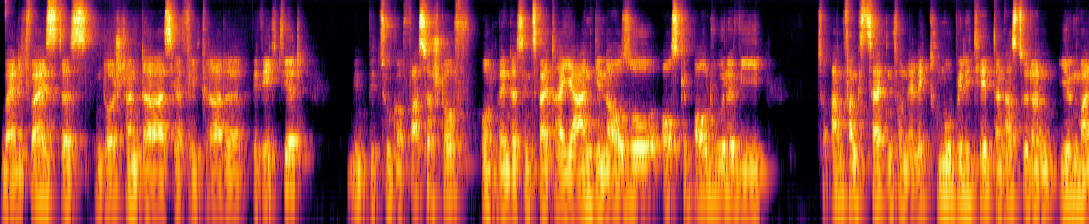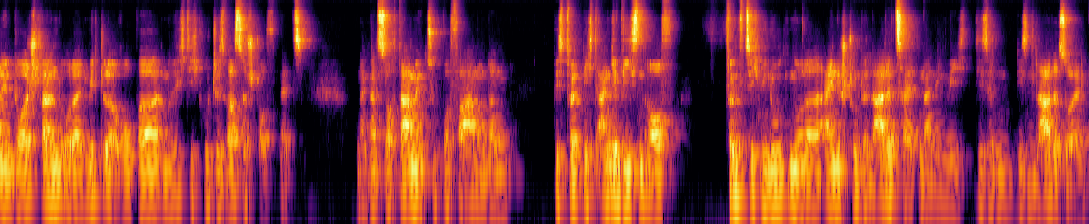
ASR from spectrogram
weil ich weiß, dass in Deutschland da sehr viel gerade bewegt wird in Bezug auf Wasserstoff. Und wenn das in zwei, drei Jahren genauso ausgebaut wurde wie zu Anfangszeiten von Elektromobilität, dann hast du dann irgendwann in Deutschland oder in Mitteleuropa ein richtig gutes Wasserstoffnetz. Und dann kannst du auch damit super fahren und dann bist du halt nicht angewiesen auf 50 Minuten oder eine Stunde Ladezeiten an irgendwie diesen, diesen Ladesäulen.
